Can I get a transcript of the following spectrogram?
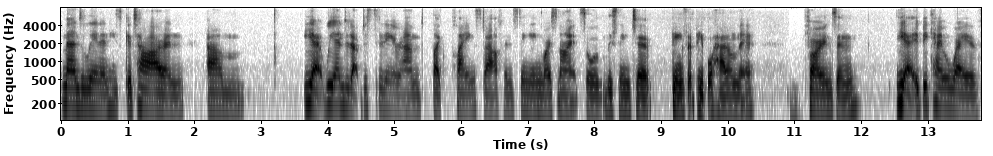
mandolin and his guitar, and um, yeah, we ended up just sitting around like playing stuff and singing most nights or listening to things that people had on their phones and yeah, it became a way of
